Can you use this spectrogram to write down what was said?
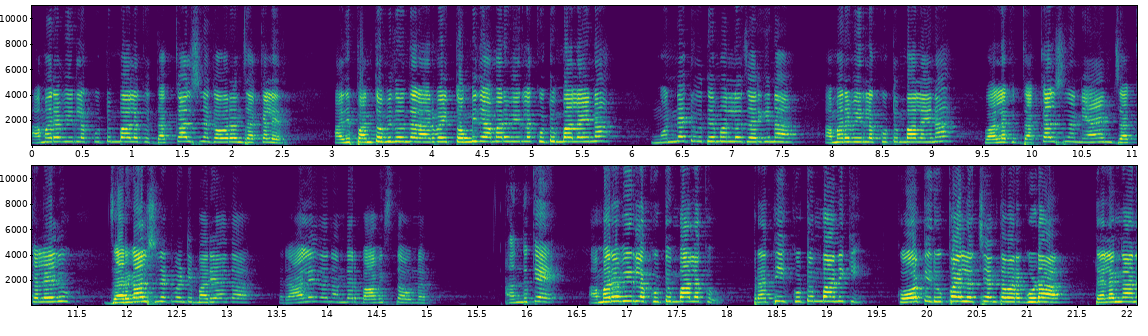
అమరవీరుల కుటుంబాలకు దక్కాల్సిన గౌరవం దక్కలేదు. అది పంతొమ్మిది వందల అరవై తొమ్మిది అమరవీరుల కుటుంబాలైనా మొన్నటి ఉద్యమంలో జరిగిన అమరవీరుల కుటుంబాలైనా వాళ్ళకు దక్కాల్సిన న్యాయం దక్కలేదు జరగాల్సినటువంటి మర్యాద రాలేదని అందరు భావిస్తూ ఉన్నారు. అందుకే అమరవీరుల కుటుంబాలకు ప్రతి కుటుంబానికి కోటి రూపాయలు వచ్చేంత వరకు కూడా తెలంగాణ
